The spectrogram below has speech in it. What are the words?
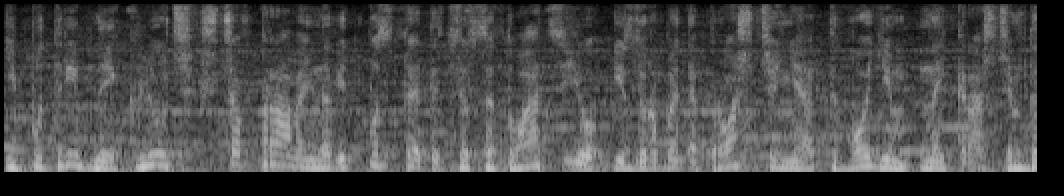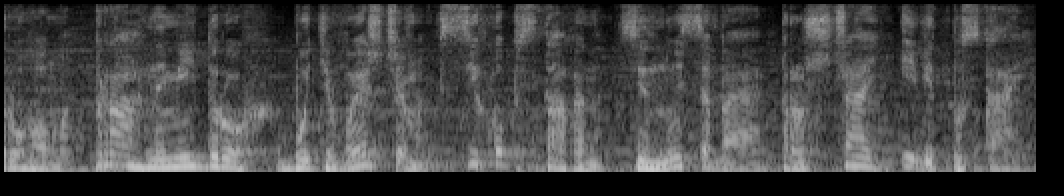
і потрібний ключ, щоб правильно відпустити цю ситуацію і зробити прощення твоїм найкращим другом. Прагни, мій друг, будь вищим всіх обставин, цінуй себе, прощай і відпускай.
